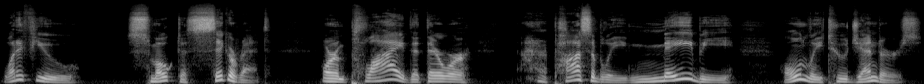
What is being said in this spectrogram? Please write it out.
What if you smoked a cigarette or implied that there were know, possibly, maybe, only two genders,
